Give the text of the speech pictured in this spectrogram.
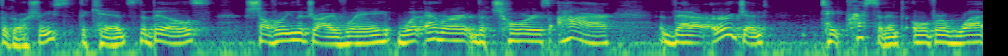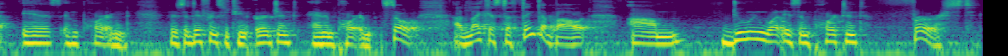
the groceries, the kids, the bills, shoveling the driveway, whatever the chores are that are urgent take precedent over what is important. There's a difference between urgent and important. So I'd like us to think about um, doing what is important first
